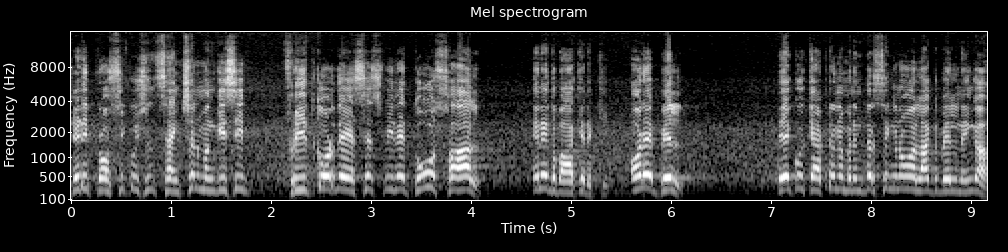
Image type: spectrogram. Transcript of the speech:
ਜਿਹੜੀ ਪ੍ਰੋਸੀਕਿਊਸ਼ਨ ਸੈਂਕਸ਼ਨ ਮੰਗੀ ਸੀ ਫਰੀਦਕੋਟ ਦੇ ਐਸਐਸਪੀ ਨੇ 2 ਸਾਲ ਇਹਨੇ ਦਬਾ ਕੇ ਰੱਖੀ ਔਰ ਇਹ ਬਿੱਲ ਇਹ ਕੋਈ ਕੈਪਟਨ ਅਮਰਿੰਦਰ ਸਿੰਘ ਨੂੰ ਅਲੱਗ ਬਿੱਲ ਨਹੀਂਗਾ।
